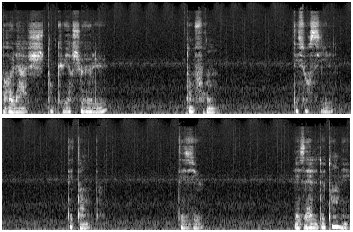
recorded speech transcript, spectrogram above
Relâche ton cuir chevelu, ton front, tes sourcils, tes tempes, tes yeux, les ailes de ton nez,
